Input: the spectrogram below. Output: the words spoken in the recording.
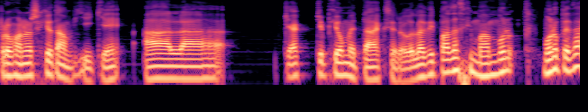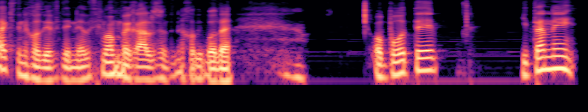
προφανώς και όταν βγήκε, αλλά και, και πιο μετά ξέρω. Δηλαδή πάντα θυμάμαι, μόνο, μόνο παιδάκι την έχω δει αυτή την ταινία, δεν θυμάμαι μεγάλος να την έχω δει ποτέ. Οπότε ήταν,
